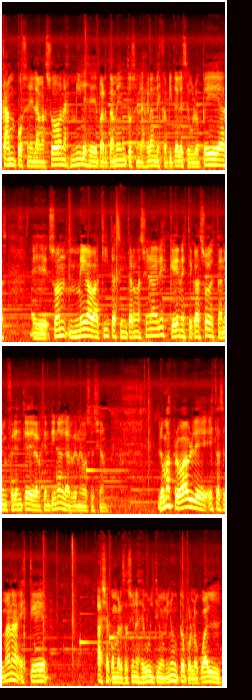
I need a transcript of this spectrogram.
campos en el Amazonas, miles de departamentos en las grandes capitales europeas. Eh, son mega vaquitas internacionales que en este caso están enfrente de la Argentina en la renegociación. Lo más probable esta semana es que haya conversaciones de último minuto, por lo cual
